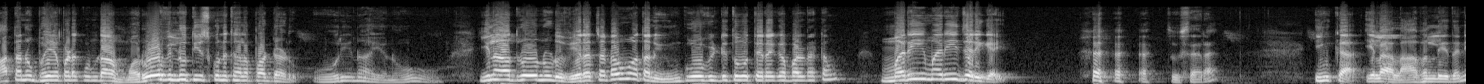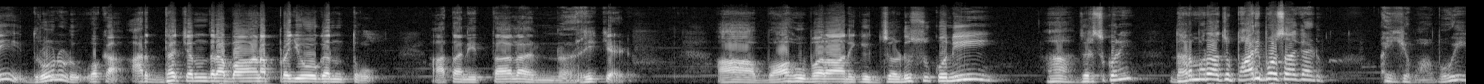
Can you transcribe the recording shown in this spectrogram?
అతను భయపడకుండా మరో విల్లు తీసుకుని తలపడ్డాడు. ఊరినాయను ఇలా ద్రోణుడు విరచటం అతను ఇంకో వింటితో తిరగబడటం మరీ మరీ జరిగాయి. చూసారా ఇంకా ఇలా లాభం లేదని ద్రోణుడు ఒక అర్ధచంద్ర బాణ ప్రయోగంతో అతని తల నరికాడు. ఆ బాహుబలానికి జడుసుకొని జడుసుకొని ధర్మరాజు పారిపోసాగాడు. అయ్య బాబోయ్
